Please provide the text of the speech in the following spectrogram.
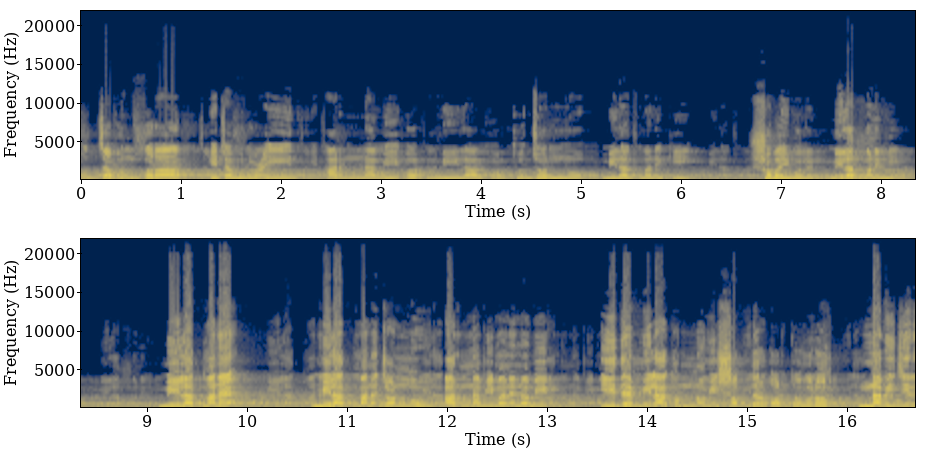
উদযাপন করা। এটা হলো ঈদ। আর নাবি মিলাদ অর্থ জন্ম। মিলাদ মানে কি? সবাই বলেন। মিলাদ মানে কি? মিলাদ মানে? মিলাদ মানে জন্ম। আর নবী মানে নবী। ঈদে মিলাদুন নবী শব্দের অর্থ হলো নবীজির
